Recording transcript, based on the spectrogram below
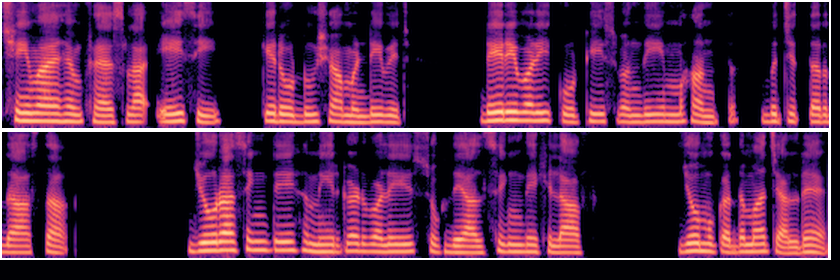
ਛੇਵਾਂ ਅਹਿਮ ਫੈਸਲਾ ਇਹ ਸੀ ਕਿ ਰੋਡੂ ਸ਼ਾ ਮੰਡੀ ਵਿੱਚ ਡੇਰੇ ਵਾਲੀ ਕੋਠੀ ਸੰਬੰਧੀ ਮਹੰਤ ਬਚਿੱਤਰ ਦਾਸ ਦਾ ਜੋਰਾ ਸਿੰਘ ਤੇ ਹਮੀਰਗੜ ਵਾਲੇ ਸੁਖਦਿਆਲ ਸਿੰਘ ਦੇ ਖਿਲਾਫ ਜੋ ਮੁਕੱਦਮਾ ਚੱਲ ਰਿਹਾ ਹੈ,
